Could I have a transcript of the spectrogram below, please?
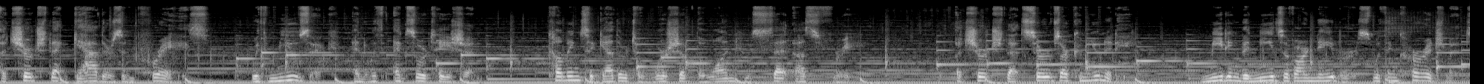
A church that gathers and prays, with music and with exhortation, coming together to worship the one who set us free. A church that serves our community, meeting the needs of our neighbors with encouragement,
